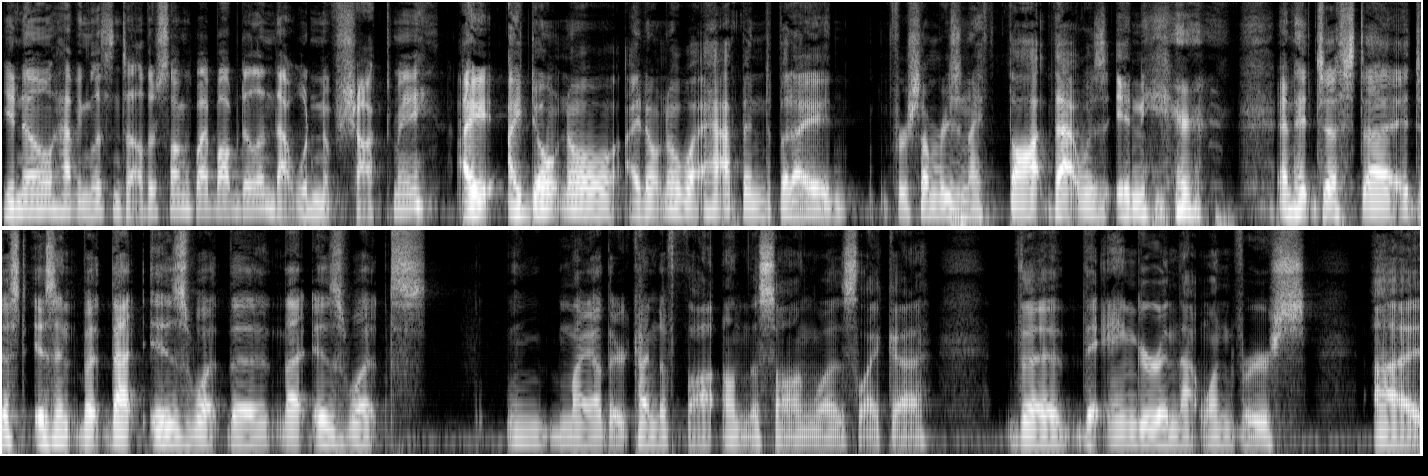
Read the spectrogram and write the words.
You know, having listened to other songs by Bob Dylan, that wouldn't have shocked me. I I don't know I don't know what happened, but I for some reason I thought that was in here, and it just uh, it just isn't. But that is what the that is what my other kind of thought on the song was like uh, the the anger in that one verse. Uh,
